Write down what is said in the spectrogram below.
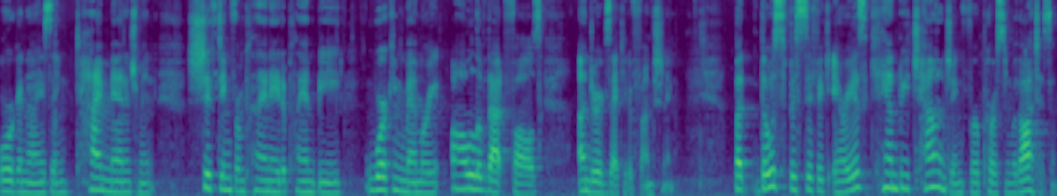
organizing, time management, shifting from plan A to plan B, working memory, all of that falls under executive functioning. But those specific areas can be challenging for a person with autism.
